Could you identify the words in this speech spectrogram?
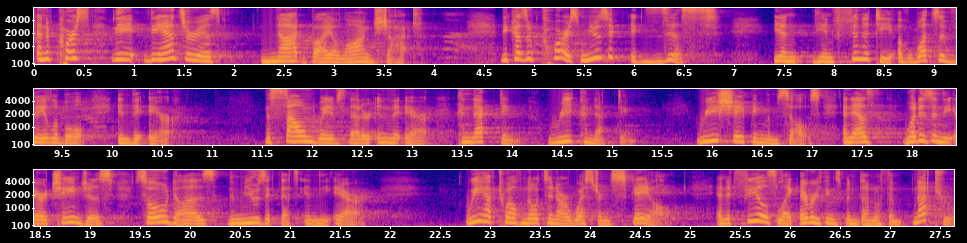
And of course, the, the answer is not by a long shot. Because, of course, music exists in the infinity of what's available in the air. The sound waves that are in the air, connecting, reconnecting, reshaping themselves. And as what is in the air changes, so does the music that's in the air. We have 12 notes in our Western scale, and it feels like everything's been done with them. Not true.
